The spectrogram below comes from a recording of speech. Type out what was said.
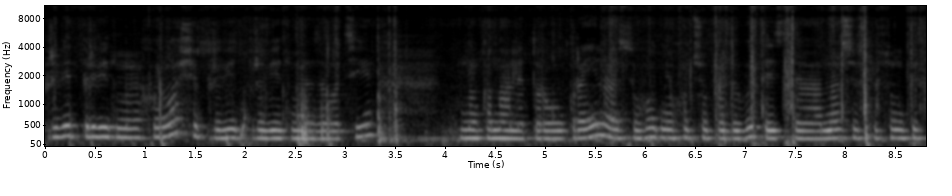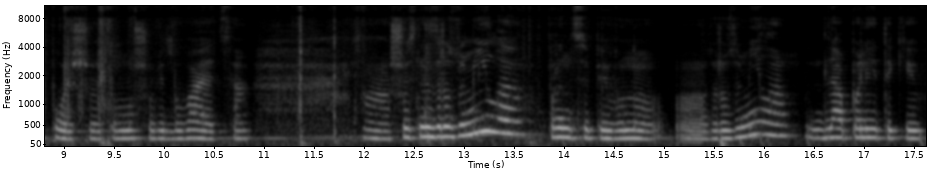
Привіт-привіт, мої хороші! Привіт-привіт, мої золоті! На каналі Таро Україна. Сьогодні хочу подивитися наші стосунки з Польщею, тому що відбувається а, щось незрозуміле. В принципі, воно а, зрозуміле для політиків.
